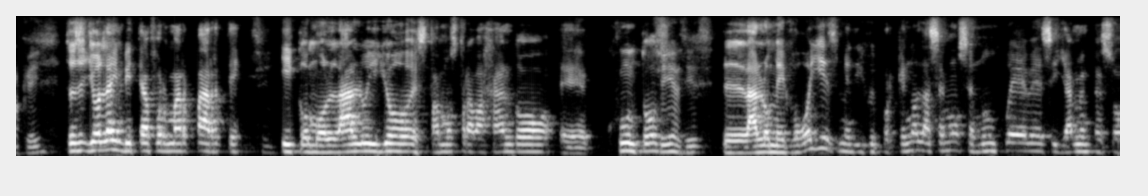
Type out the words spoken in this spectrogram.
Ok, Entonces yo la invité a formar parte sí. y como Lalo y yo estamos trabajando eh, juntos, Sí, así es. Lalo me dijo, oyes, me dijo, ¿y por qué no la hacemos en un jueves? Y ya me empezó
